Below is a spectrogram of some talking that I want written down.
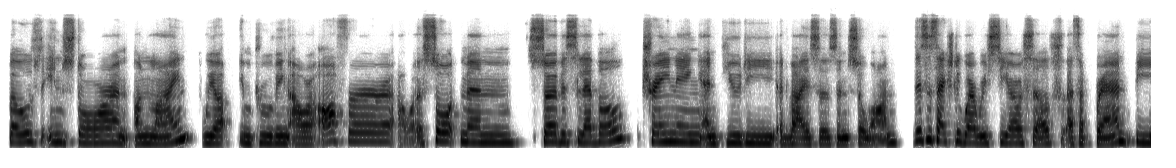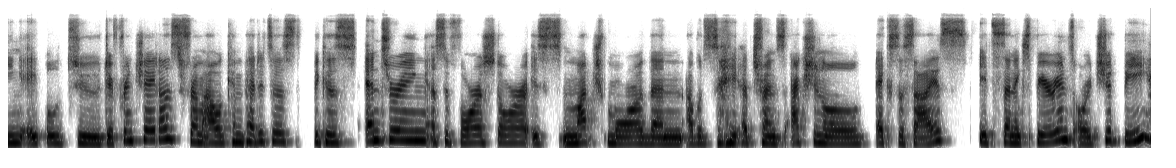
both in store and online. We are improving our offer, our assortment, service level, training, and beauty advisors, and so on. This is actually where we see ourselves as a brand being able to differentiate us from our competitors because entering a Sephora store is much more than, I would say, a transactional exercise. It's an experience, or it should be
